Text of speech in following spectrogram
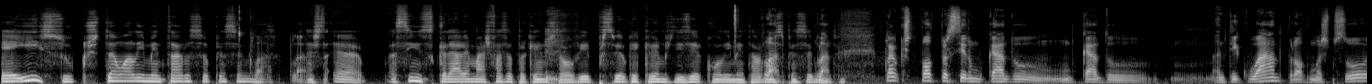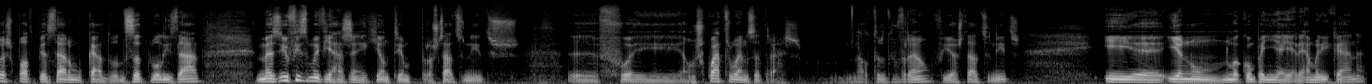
é isso que estão a alimentar o seu pensamento. Claro, claro. Esta, uh, assim, se calhar, é mais fácil para quem nos está a ouvir perceber o que é que queremos dizer com alimentar claro, o nosso pensamento. Claro. claro que isto pode parecer um bocado, um bocado antiquado para algumas pessoas, pode pensar um bocado desatualizado, mas eu fiz uma viagem aqui há um tempo para os Estados Unidos foi há uns quatro anos atrás, na altura do verão, fui aos Estados Unidos e uh, ia num, numa companhia aérea americana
